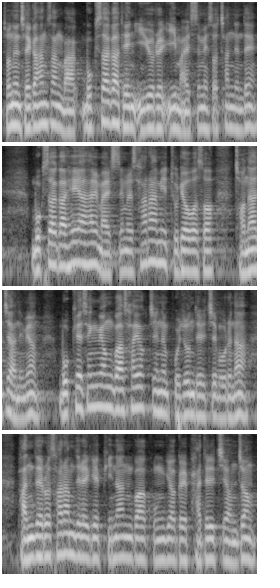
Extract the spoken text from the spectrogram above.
저는 제가 항상 막 목사가 된 이유를 이 말씀에서 찾는데 목사가 해야 할 말씀을 사람이 두려워서 전하지 않으면 목회 생명과 사역지는 보존될지 모르나 반대로 사람들에게 비난과 공격을 받을지언정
